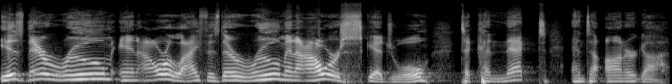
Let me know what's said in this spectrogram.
is there room in our life, is there room in our schedule to connect and to honor God?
